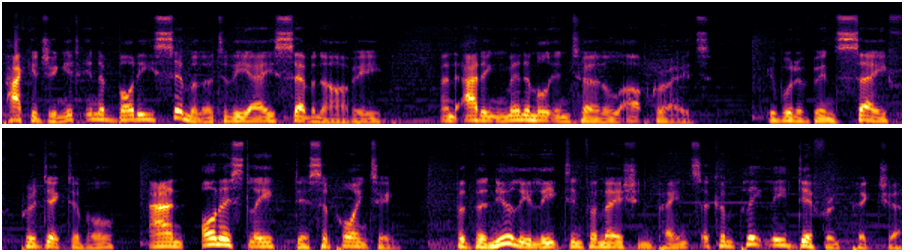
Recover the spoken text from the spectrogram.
packaging it in a body similar to the A7RV and adding minimal internal upgrades. It would have been safe, predictable, and, honestly, disappointing. But the newly leaked information paints a completely different picture.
